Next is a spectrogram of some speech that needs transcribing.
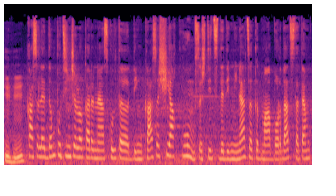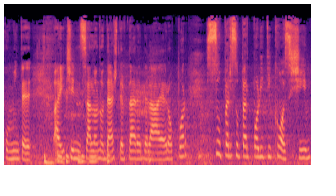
Mhm. ca să le dăm puțin celor care ne ascultă din casă și acum, să știți, de dimineață când m-a abordat, stăteam cu minte aici în salonul de așteptare de la aeroport, super, super politicos și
